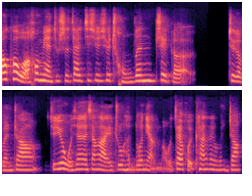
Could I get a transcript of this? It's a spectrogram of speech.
包括我后面就是再继续去重温这个这个文章，就因为我现在在香港也住很多年了嘛，我再回看那个文章，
